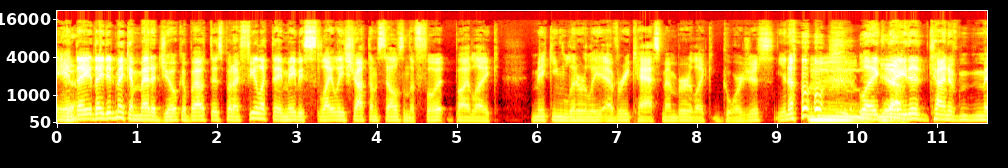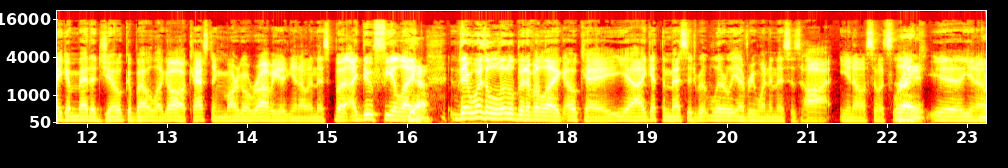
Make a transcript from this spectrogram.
And Yeah. they they did make a meta joke about this, but I feel like they maybe slightly shot themselves in the foot by like making literally every cast member like gorgeous, you know? Mm, like yeah. they did kind of make a meta joke about like oh casting Margot Robbie you know in this but I do feel like yeah. there was a little bit of a like okay yeah I get the message but literally everyone in this is hot you know so it's like Right. yeah you know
